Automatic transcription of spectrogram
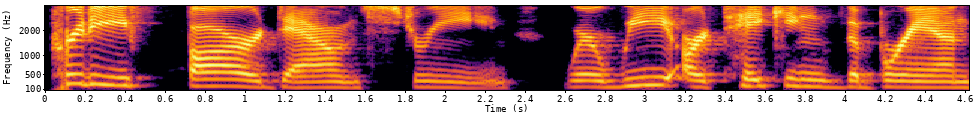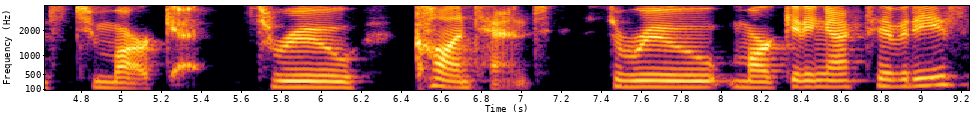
pretty far downstream where we are taking the brand to market through content through marketing activities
